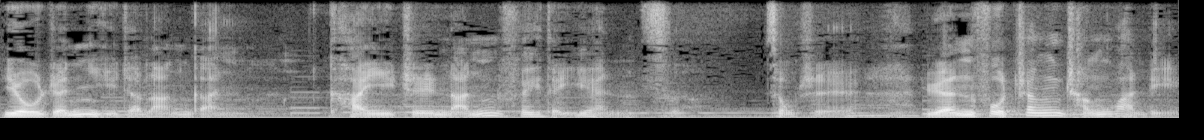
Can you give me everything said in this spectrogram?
有人倚着栏杆，看一只南飞的燕子，纵使远赴征程万里，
